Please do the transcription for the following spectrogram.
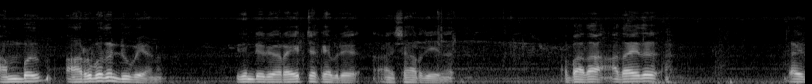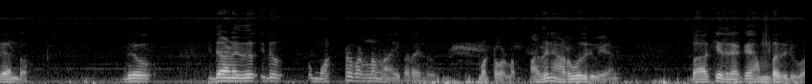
അമ്പതും അറുപതും രൂപയാണ്. ഇതിന്റെ ഒരു റേറ്റൊക്കെ അവർ ചാർജ് ചെയ്യുന്നത്. അപ്പോൾ അതാ അതായത് അതായത് കണ്ടോ? ഇതൊരു ഇതാണിത് ഇത് മുട്ടവെള്ളം എന്നായി പറയുന്നത്. മുട്ടവെള്ളം. അതിന് അറുപത് രൂപയാണ്. ബാക്കി ഇതിനൊക്കെ അമ്പത് രൂപ.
